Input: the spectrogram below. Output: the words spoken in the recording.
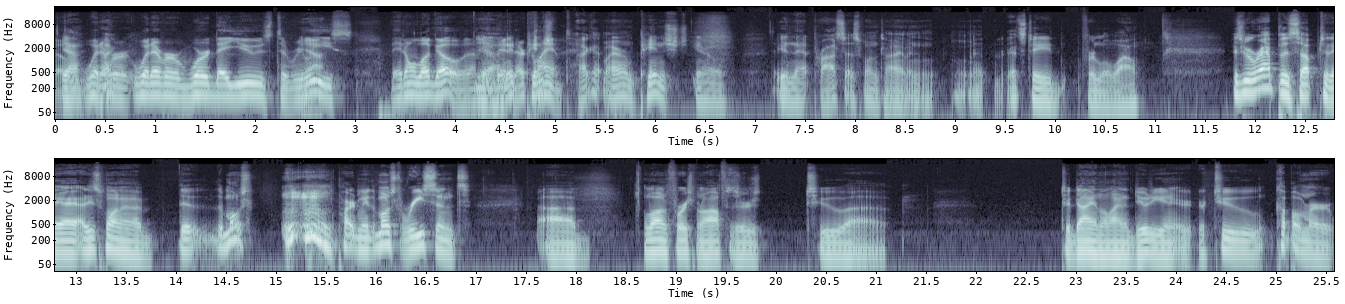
uh, Yeah. whatever whatever word they use to release. They don't let go. I mean, Yeah, they, they're pinched- clamped. I got my arm pinched, you know, in that process one time, and that, that stayed for a little while. As we wrap this up today, I, I just want to the the most, pardon me, the most recent uh, law enforcement officers to uh, to die in the line of duty, or, or two, a couple of them are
